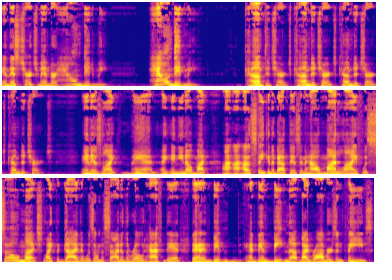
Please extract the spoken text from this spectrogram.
And this church member hounded me, hounded me. Come to church, come to church, come to church, come to church. And it was like, man, and you know, my I, I, was thinking about this and how my life was so much like the guy that was on the side of the road, half dead, that had been, had been beaten up by robbers and thieves,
